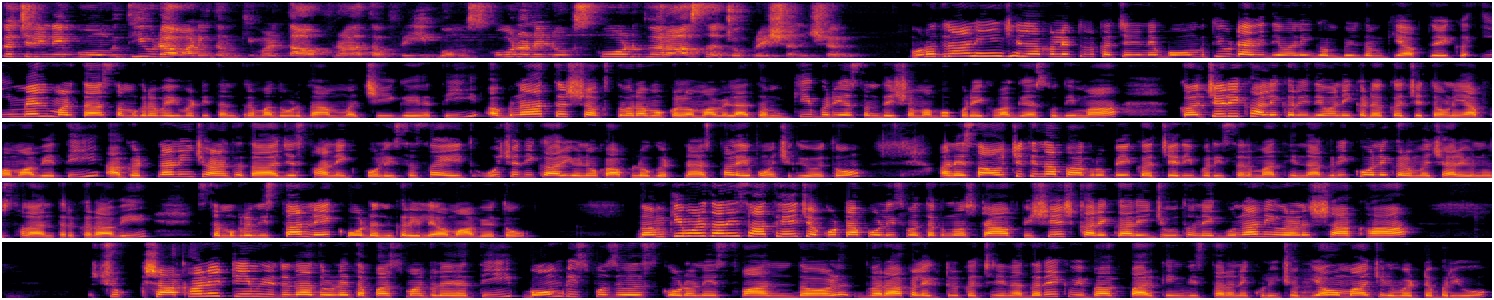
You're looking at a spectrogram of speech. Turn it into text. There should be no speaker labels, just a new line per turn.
કચેરીને બોમ્બથી ઉડાવવાની ધમકી મળતા અફરા તફરી બોમ્બ સ્કોડ અને ડોગ સ્કોડ દ્વારા સર્ચ ઓપરેશન શરૂ. વડોદરાની જિલ્લા કલેક્ટર કચેરીને બોમ્બથી ઉડાવી દેવાની ગંભીર ધમકી આપતો એક ઈમેલ મળતા સમગ્ર વહીવટીતંત્રમાં દોડધામ મચી ગઈ હતી. અજ્ઞાત શખ્સ દ્વારા મોકલવામાં આવેલા ધમકીભર્યા સંદેશામાં બપોરે એક વાગ્યા સુધીમાં કચેરી ખાલી કરી દેવાની કડક ચેતવણી આપવામાં આવી હતી. આ ઘટનાની જાણ થતાં જ સ્થાનિક પોલીસ સહિત ઉચ્ચ અધિકારીઓનો કાફલો ઘટના સ્થળે પહોંચી ગયો હતો અને સાવચેતીના ભાગરૂપે કચેરી પરિસરમાંથી નાગરિકો અને કર્મચારીઓનું સ્થળાંતર કરાવી સમગ્ર વિસ્તારને કોર્ડન કરી લેવામાં આવ્યો હતો. ધમકી મળતાની સાથે ચકોટા પોલીસ મથકનો સ્ટાફ, વિશેષ કાર્યકારી જૂથ અને ગુના નિવારણ શાખા શાખાની ટીમ યુદ્ધના ધોરણે તપાસમાં જોડાઈ હતી. બોમ્બ ડિસ્પોઝલ સ્કોડ અને શ્વાન દળ દ્વારા કલેક્ટર કચેરીના દરેક વિભાગ, પાર્કિંગ વિસ્તાર અને ખુલ્લી જગ્યાઓમાં ઝીણવટભર્યું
